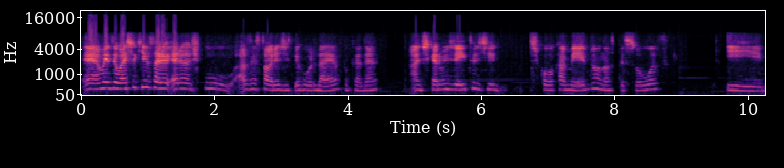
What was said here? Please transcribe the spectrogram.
É, mas eu acho que isso era, era, tipo as histórias de terror da época, né? Acho que era um jeito de, de colocar medo nas pessoas e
